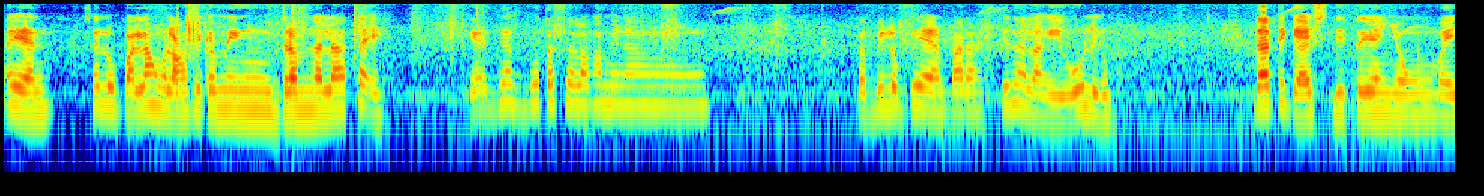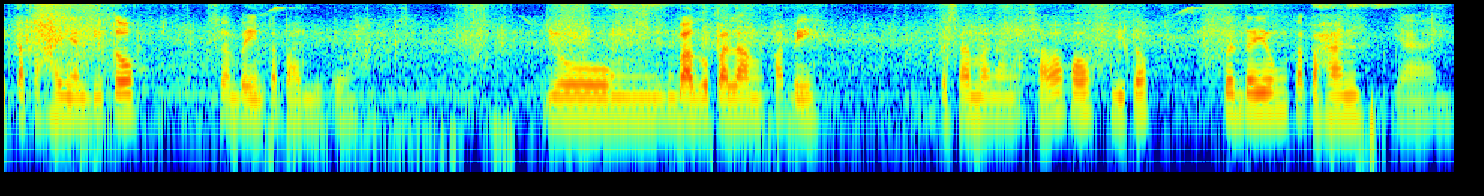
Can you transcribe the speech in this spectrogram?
ayan sa lupa lang wala kasi kaming drum na lata eh kaya nagbutas na lang kami ng kabilog yan para din na lang iuling. Dati guys, dito yan yung may tapahan yan dito. Saan ba yung tapahan dito? Yung bago pa lang kami, kasama ng asawa ko dito. Ganda yung tapahan. Yan.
